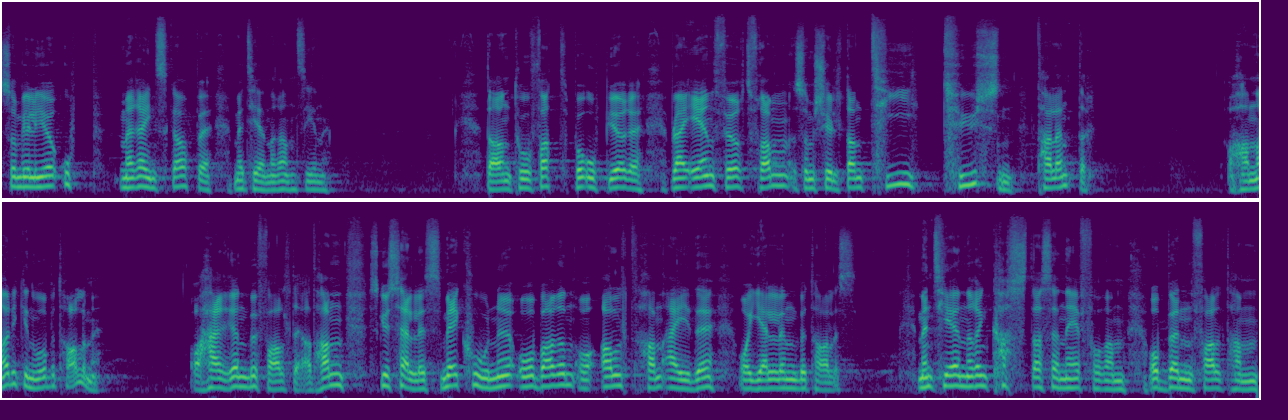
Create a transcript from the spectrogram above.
som ville gjøre opp med regnskapet med tjenerne sine. Da han tok fatt på oppgjøret, ble en ført fram som skyldte han 10 000 talenter. Og han hadde ikke noe å betale med. Og Herren befalte at han skulle selges med kone og barn og alt han eide, og gjelden betales. Men tjeneren kasta seg ned for ham og bønnfalt ham.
